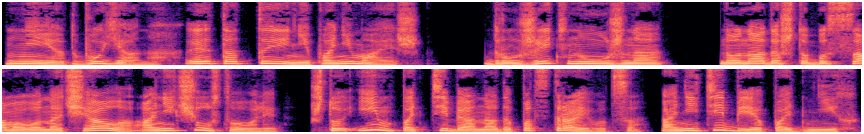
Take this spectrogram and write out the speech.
Нет, Буяна, это ты не понимаешь. Дружить нужно, но надо, чтобы с самого начала они чувствовали, что им под тебя надо подстраиваться, а не тебе под них.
